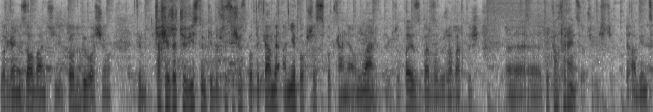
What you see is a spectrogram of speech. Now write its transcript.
zorganizować i to odbyło się w tym czasie rzeczywistym, kiedy wszyscy się spotykamy, a nie poprzez spotkania online. Także to jest bardzo duża wartość e, e, tej konferencji oczywiście. A więc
